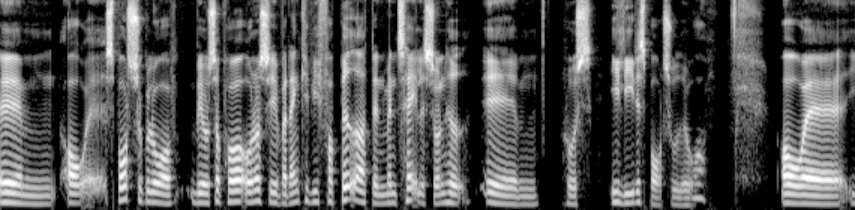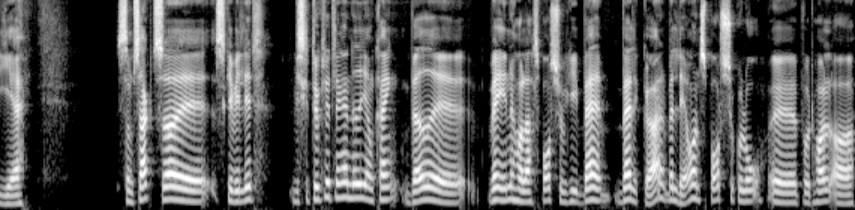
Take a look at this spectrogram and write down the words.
Øhm, og øh, sportspsykologer vil jo så prøve at undersøge, hvordan kan vi forbedre den mentale sundhed øh, hos elitesportsudøvere. Og øh, ja, som sagt, så øh, skal vi lidt, vi skal dykke lidt længere ned i omkring, hvad, øh, hvad indeholder sportspsykologi? Hvad, hvad gør, hvad laver en sportspsykolog øh, på et hold, og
